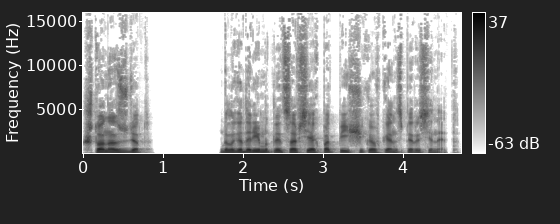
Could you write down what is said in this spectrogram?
Что нас ждет? Благодарим от лица всех подписчиков Conspiracy.net.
